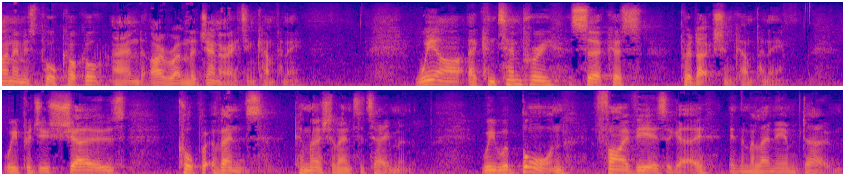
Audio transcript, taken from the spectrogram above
My name is Paul Cockle and I run the Generating Company. We are a contemporary circus production company. We produce shows, corporate events, commercial entertainment. We were born five years ago in the Millennium Dome,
